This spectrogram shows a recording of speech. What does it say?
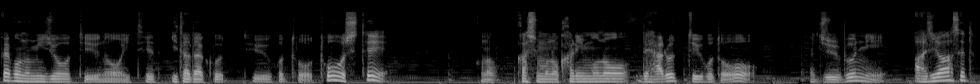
ぱりこの未情っていうのをいていただくっていうことを通して、この貸し物借り物であるっていうことを十分に味わわせても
